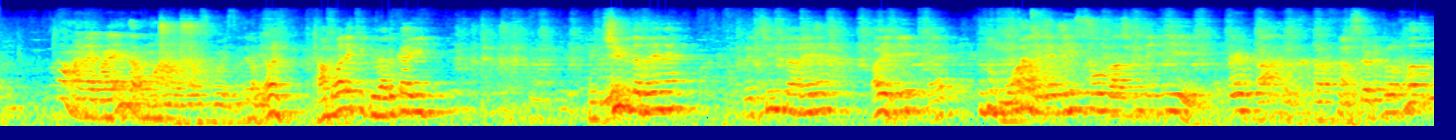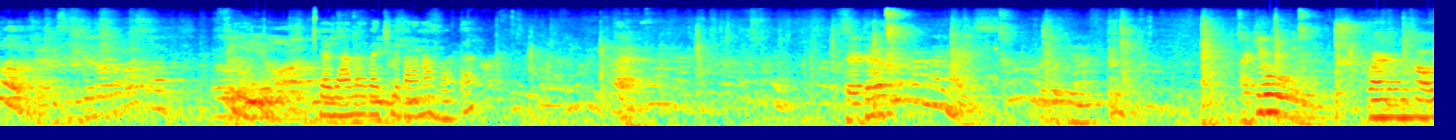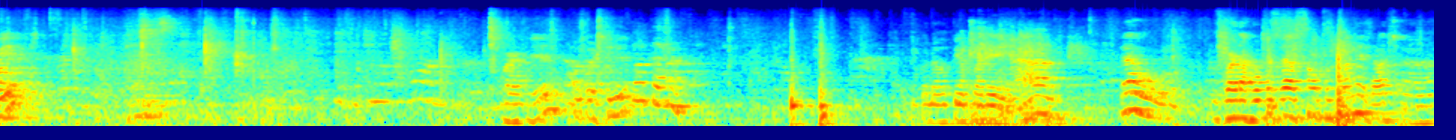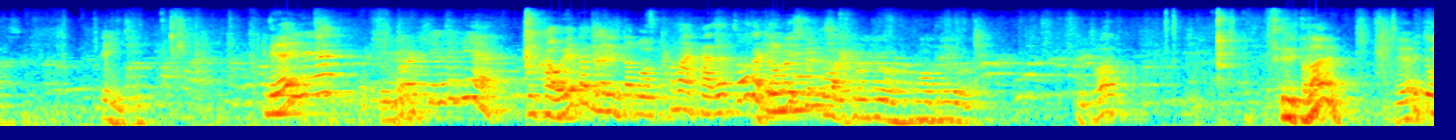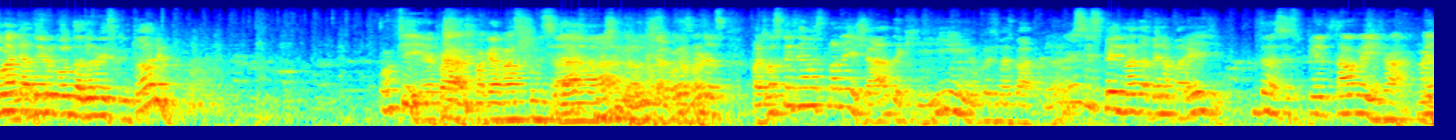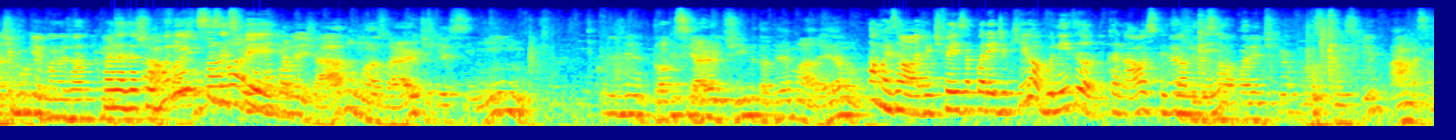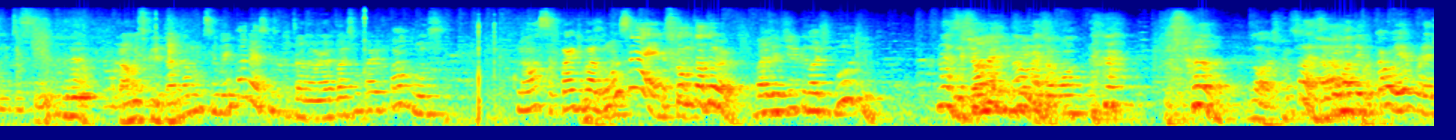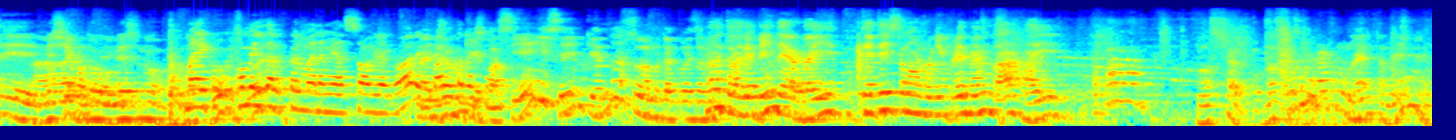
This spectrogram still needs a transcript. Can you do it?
Não, mas né, vai ainda arrumar algumas coisas, entendeu? Olha, tá bom, olha aqui, cuidado cair. Antigo também, né? Antigo também, né? Olha aqui, é tudo Não, mole. ele é bem solto, acho que tem que apertar. Né? Não, o senhor vai colocar outro novo, já que esse aqui já passada. Iluminado. Já já nós vai te levar lá na volta, tá? É. Certo era trocar, né? Mas. Fazer o quê, né? Aqui é o quarto do Cauê. O quarto dele. Ah, O quartinho dele é bacana. Quando eu roupinha planejado. É, o, os guarda-roupas já são tudo planejados. Ah, entendi. Grande, né? Aqui é. O Cauê tá grande, tá bom. Uma casa toda. Aqui é o meu linda. escritório, aqui é onde eu montei o escritório. Escritório? Tem uma cadeira e um computador no escritório? Ô, filho, é pra, pra gravar as publicidades. Ah, não, pelo amor de Deus. Faz umas coisinhas mais planejadas aqui, uma coisa mais bacana. Esse espelho nada a ver na parede. Então, esse espelho tava aí já. Mas Não. tipo o quê? Planejado que Mas nós achou Ah, bonito faz esses um espelhos. planejado, umas artes aqui assim. Troca esse ar antigo, tá até amarelo. Ah, mas ó, a gente fez a parede aqui, ó, bonita, do canal, escrito o É, nome dele. essa parede aqui, ó, as coisas aqui. Ah, mas tá muito simples, né? Pra um escritório tá muito simples. Nem parece um escritório, na verdade parece um quarto de bagunça. Nossa, quarto de bagunça, velho. Esse computador, mais antigo que o notebook? Não, Funciona, não, gente? mas eu montei. Funciona? Lógico, não. Esse aqui eu montei pro Cauê pra ele Ah, mexer quando eu mexo no. Mas no- como ele tá ficando mais na minha sogra agora, ele Mas pode jogo ficar deixando. Paciência aí, porque não dá pra muita coisa, Não, né? então ele é bem lerdo. Aí tentei instalar um joguinho pra ele, mas não dá. Aí tá parado. Nossa, Thiago, nós fizemos melhor com o LED também, né?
